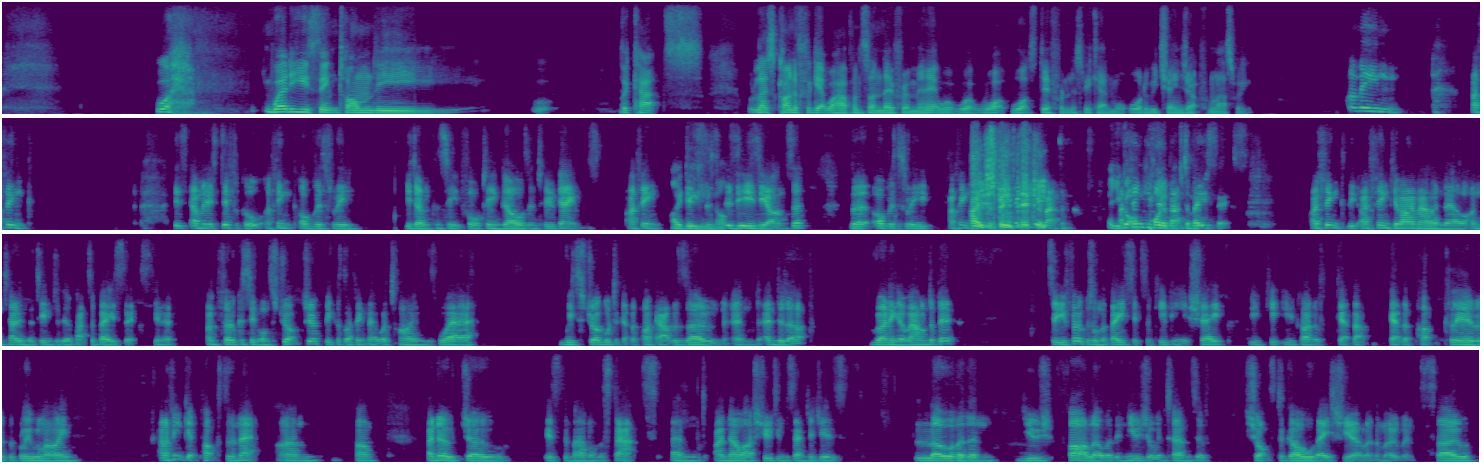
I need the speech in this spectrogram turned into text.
Well, where do you think Tom the the Cats? Let's kind of forget what happened Sunday for a minute. What what, what what's different this weekend? What, what do we change up from last week? I mean, I think it's. I mean, it's difficult. I think obviously you don't concede 14 goals in two games. I think ideally is, not. is the easy answer, but obviously I think. I just being picky. To, you I think you go back to basics. I think the I think if I'm Aaron Nell, I'm telling the team to go back to basics. You know, I'm focusing on structure because I think there were times where we struggled to get the puck out of the zone and ended up running around a bit. So you focus on the basics of keeping your shape. You keep, you kind of get that get the puck clear of the blue line, and I think you get pucks to the net. Um, um, I know Joe is the man on the stats, and I know our shooting percentage is lower than usual, far lower than usual in terms of shots to goal ratio at the moment. So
